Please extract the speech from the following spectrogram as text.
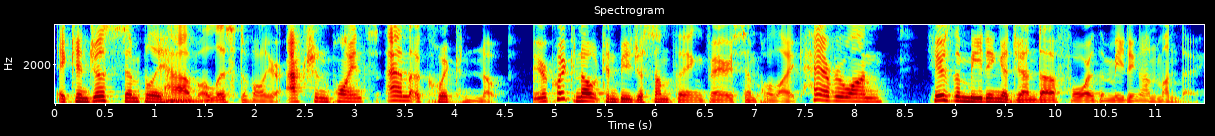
It can just simply have a list of all your action points and a quick note. Your quick note can be just something very simple like, hey everyone, here's the meeting agenda for the meeting on Monday.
